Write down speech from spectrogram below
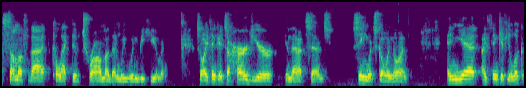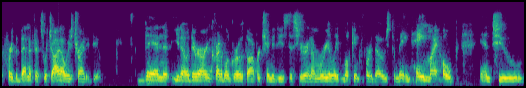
some of that collective trauma, then we wouldn't be human. So I think it's a hard year in that sense, seeing what's going on. And yet, I think if you look for the benefits, which I always try to do, then you know there are incredible growth opportunities this year, and I'm really looking for those to maintain my hope and to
